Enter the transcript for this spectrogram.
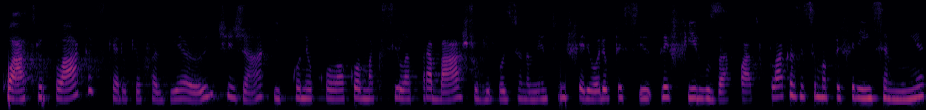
quatro placas, que era o que eu fazia antes já, e quando eu coloco a maxila para baixo, o reposicionamento inferior, eu preciso, prefiro usar quatro placas, isso é uma preferência minha,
